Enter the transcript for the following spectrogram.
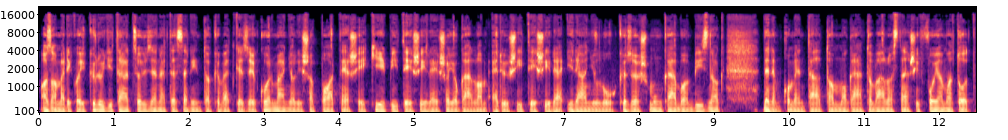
Az amerikai külügyi tárca üzenete szerint a következő kormányal is a partnerség kiépítésére és a jogállam erősítésére irányuló közös munkában bíznak, de nem kommentáltam magát a választási folyamatot.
